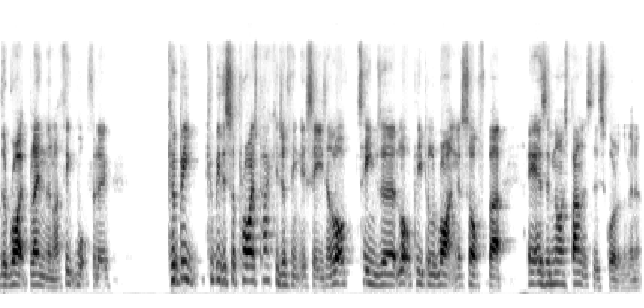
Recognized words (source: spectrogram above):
the right blend, then I think Watford are could be could be the surprise package. I think this season, a lot of teams, are, a lot of people are writing us off, but it has a nice balance to the squad at the minute.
